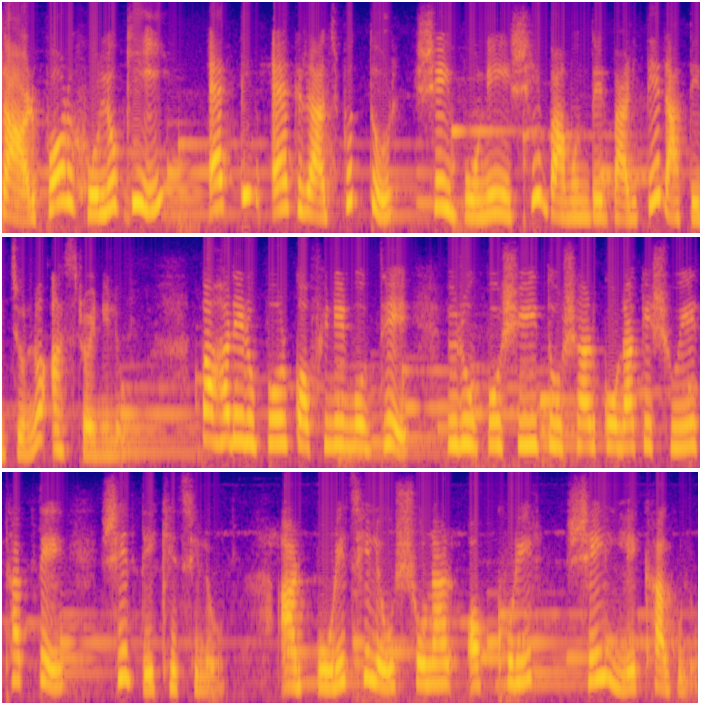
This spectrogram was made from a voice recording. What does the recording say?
তারপর হলো কি, একদিন এক রাজপুত্তর সেই বনে এসে বামনদের বাড়িতে রাতের জন্য আশ্রয় নিল। পাহাড়ের উপর কফিনের মধ্যে রূপসী তুষার কোনাকে শুয়ে থাকতে সে দেখেছিল। আর পড়েছিল সোনার অক্ষরের সেই লেখাগুলো।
